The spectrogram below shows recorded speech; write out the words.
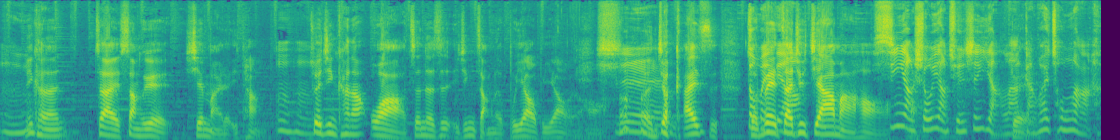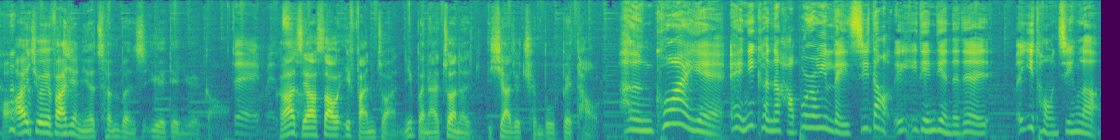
嗯，你可能在上个月先买了一趟，嗯哼，最近看到哇，真的是已经涨了，不要不要了哈，是，就开始准备再去加码哈，心痒手痒全身痒了，赶快冲啊！哎，就会发现你的成本是越垫越高，对，可它只要稍微一反转，你本来赚了一下就全部被套了，很快耶！哎，你可能好不容易累积到一一点点的这一桶金了，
